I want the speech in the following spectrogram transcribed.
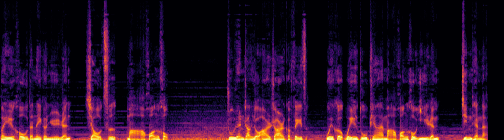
背后的那个女人——孝慈马皇后。朱元璋有二十二个妃子，为何唯独偏爱马皇后一人？今天呢，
